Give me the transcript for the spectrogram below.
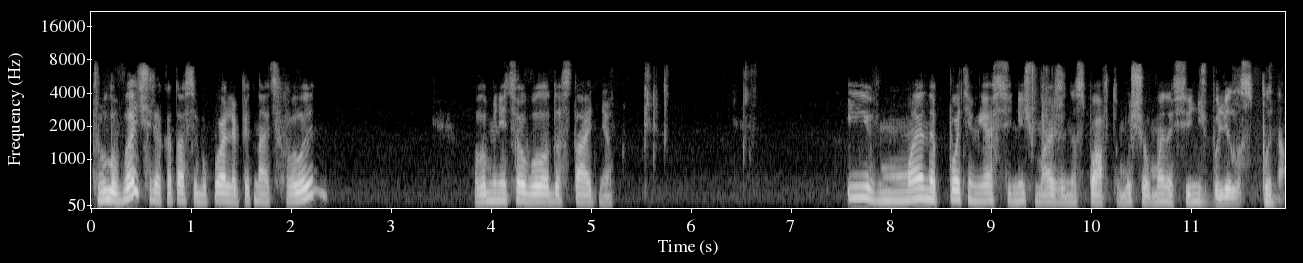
це було ввечері, я катався буквально 15 хвилин, але мені цього було достатньо. І в мене потім я всю ніч майже не спав, тому що в мене всю ніч боліла спина.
